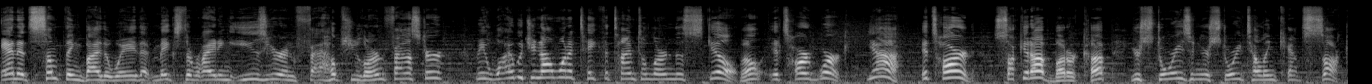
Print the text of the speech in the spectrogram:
And it's something, by the way, that makes the writing easier and helps you learn faster? I mean, why would you not want to take the time to learn this skill? Well, it's hard work. Yeah, it's hard. Suck it up, Buttercup. Your stories and your storytelling can't suck.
